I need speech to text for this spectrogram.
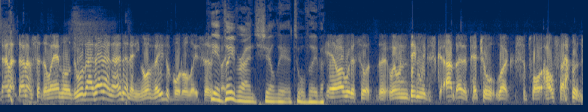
Don't, don't upset the landlords. Well, they, they don't own that anymore. Viva bought all these service Yeah. Viva owns Shell there. It's all Viva. Yeah, I would have thought that. Well, didn't we discuss? Aren't they the petrol like supply wholesalers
